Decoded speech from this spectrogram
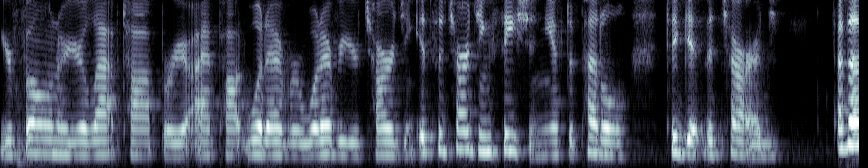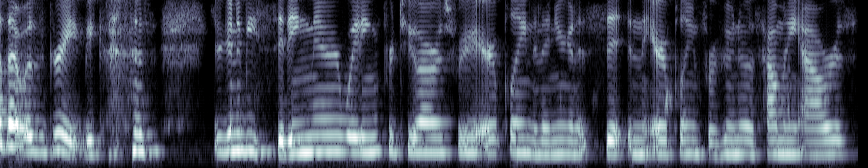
your phone or your laptop or your iPod, whatever, whatever you're charging. It's a charging station. You have to pedal to get the charge. I thought that was great because you're going to be sitting there waiting for two hours for your airplane, and then you're going to sit in the airplane for who knows how many hours.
